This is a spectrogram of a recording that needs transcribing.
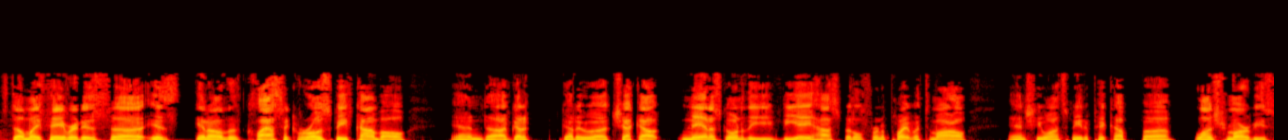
Still my favorite is, uh, is, you know, the classic roast beef combo. And, uh, I've got to, got to, uh, check out, Nana's going to the VA hospital for an appointment tomorrow and she wants me to pick up, uh, lunch from Arby's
